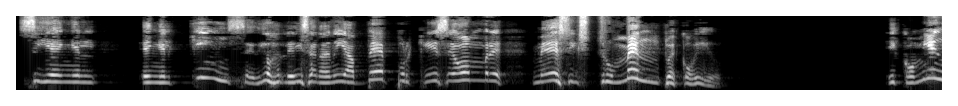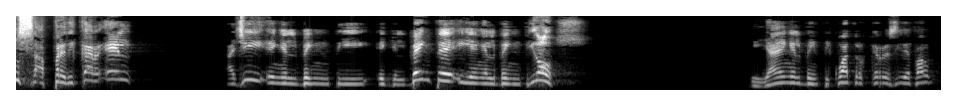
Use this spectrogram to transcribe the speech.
Si en el, en el 15 Dios le dice a Ananías, ve porque ese hombre me es instrumento escogido. Y comienza a predicar él allí en el 20, en el 20 y en el 22. Y ya en el 24, ¿qué recibe Pablo?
